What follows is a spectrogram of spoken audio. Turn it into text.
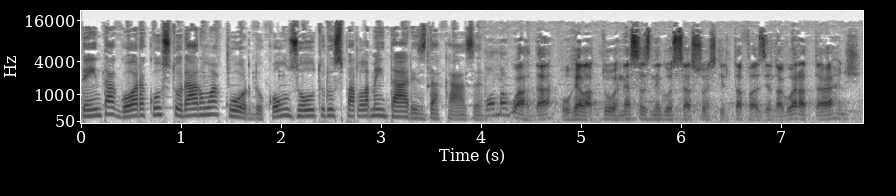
tenta agora costurar um acordo com os outros parlamentares da casa. Vamos aguardar o relator nessas negociações que ele está fazendo agora à tarde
